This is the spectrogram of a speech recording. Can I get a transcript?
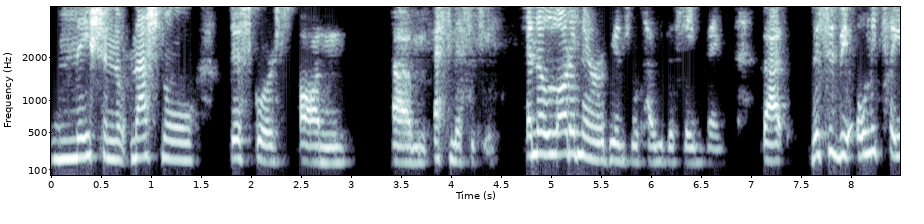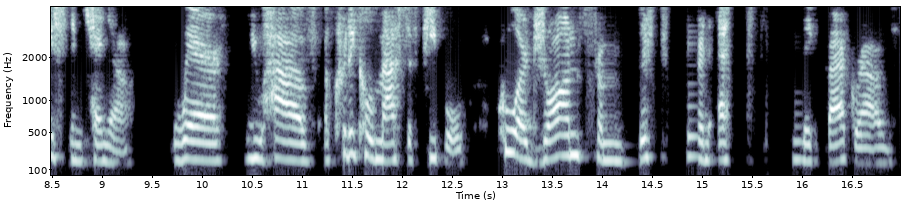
nation, national discourse on um, ethnicity. And a lot of Nairobians will tell you the same thing, that this is the only place in Kenya where you have a critical mass of people who are drawn from different ethnic backgrounds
